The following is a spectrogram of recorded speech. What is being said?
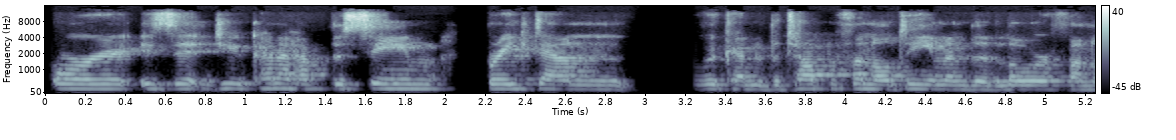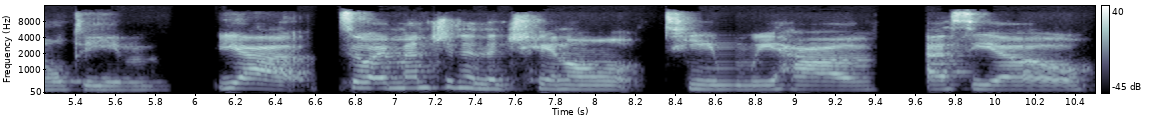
Or is it, do you kind of have the same breakdown with kind of the top of funnel team and the lower funnel team? Yeah. So I mentioned in the channel team, we have SEO,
